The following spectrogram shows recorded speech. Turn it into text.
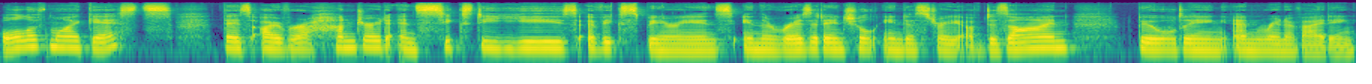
all of my guests, there's over 160 years of experience in the residential industry of design, building and renovating.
